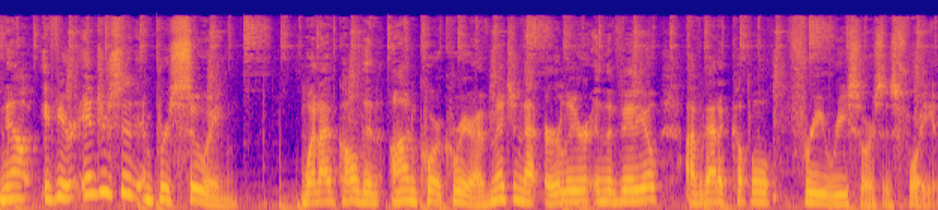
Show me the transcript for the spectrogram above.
Now, if you're interested in pursuing what I've called an encore career, I've mentioned that earlier in the video, I've got a couple free resources for you.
